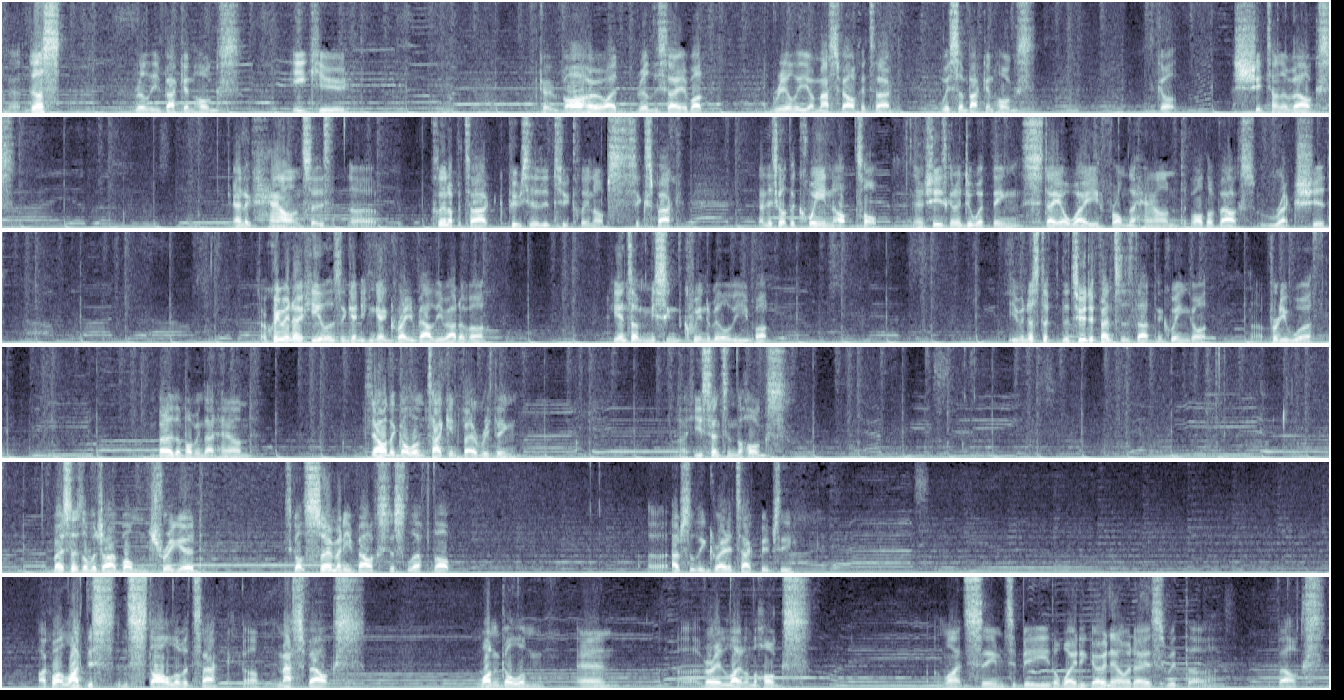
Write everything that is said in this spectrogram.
Uh, just really back in hogs. EQ. Go Vaho, I'd really say, but really a Mass Valk attack with some back in hogs. It's got a shit ton of Valks. And a Hound, so it's uh, cleanup attack. Poopsie did two cleanups, six pack. And it's got the queen up top. And she's going to do a thing, stay away from the hound while the Valks wreck shit. So queen with no healers, again, you can get great value out of her. He ends up missing the queen ability, but even just the, the two defenses that the queen got, uh, pretty worth. Better than popping that hound. He's now on the golem, attacking for everything. Uh, he's sensing the hogs. Most of the Giant Bomb triggered. He's got so many Valks just left up. Uh, absolutely great attack, Poopsie. I quite like this, this style of attack. Um, mass Valks, one Golem, and uh, very light on the Hogs. It might seem to be the way to go nowadays with uh, Valks.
